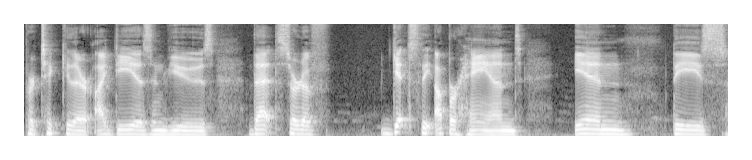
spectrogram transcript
particular ideas and views that sort of gets the upper hand in these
